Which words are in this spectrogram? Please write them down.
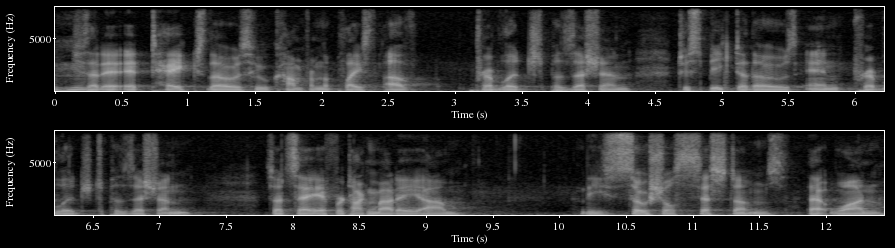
Mm-hmm. She said it, it takes those who come from the place of privileged position to speak to those in privileged position. So let's say if we're talking about a um, the social systems that one,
